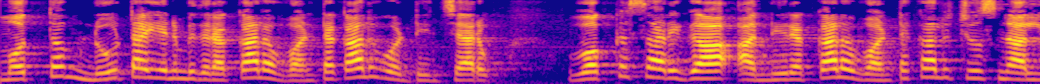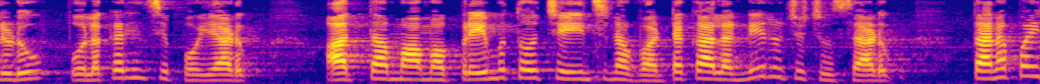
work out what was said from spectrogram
మొత్తం నూట ఎనిమిది రకాల వంటకాలు వడ్డించారు. ఒక్కసారిగా అన్ని రకాల వంటకాలు చూసిన అల్లుడు పులకరించిపోయాడు. అత్తమామ ప్రేమతో చేయించిన వంటకాలన్నీ రుచి చూశాడు. తనపై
